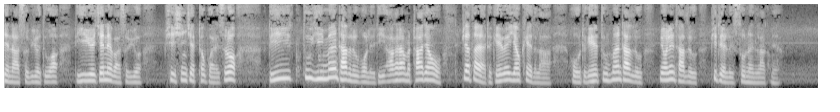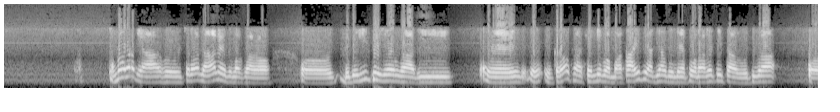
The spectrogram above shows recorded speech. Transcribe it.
ကျင်တာဆိုပြီးတော့သူကဒီရွေချက်နဲ့ပါဆိုပြီးတော့ဖြည့်ရှင်းချက်ထုတ်ပါတယ်ဆိုတော့ ဒီသူရီမှန်းထားတယ်လို့ပေါ့လေဒီအာဂရမထားချောင်းကိုပြတ်သားရတကယ်ပဲရောက်ခဲ့သလားဟိုတကယ်သူမှန်းထားတယ်လို့မျှော်လင့်ထားတယ်လို့ဖြစ်တယ်လို့ဆိုနိုင်သလားခင်ဗျာအမှန်တော့ဗျာဟိုကျွန်တော်နားလည်သလောက်ကတော့ဟိုဒီကြီးပြေရုံကဒီအဲဂရော့ဆာဆင်းနေပေါ်မှာစာရေးဆရာပြောင်းနေတဲ့ပေါ်လာတဲ့ကိစ္စကိုသူကဟို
